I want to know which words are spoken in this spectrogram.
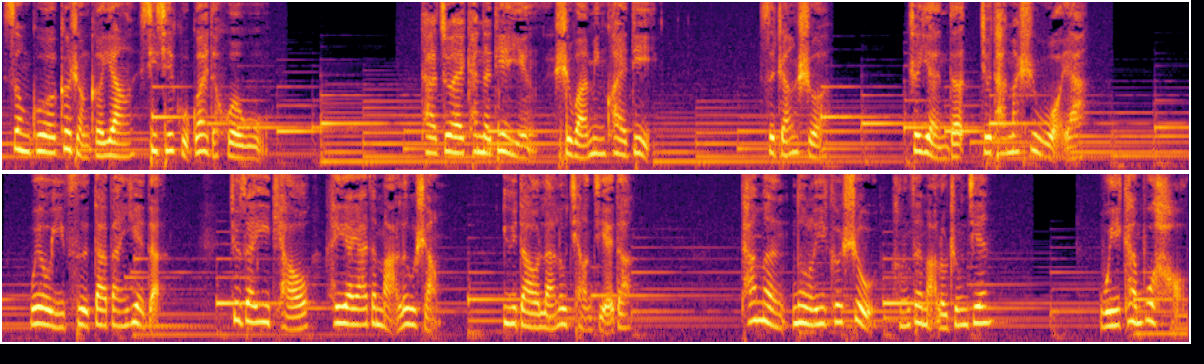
送过各种各样稀奇古怪的货物。他最爱看的电影是《玩命快递》。四张说：“这演的就他妈是我呀！”我有一次大半夜的，就在一条黑压压的马路上，遇到拦路抢劫的，他们弄了一棵树横在马路中间。我一看不好，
